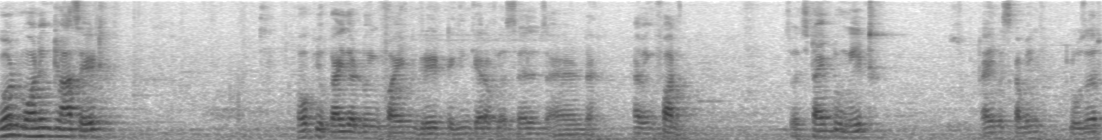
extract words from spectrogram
Good morning, class 8. Hope you guys are doing fine, great, taking care of yourselves and having fun. So it's time to meet. Time is coming closer.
